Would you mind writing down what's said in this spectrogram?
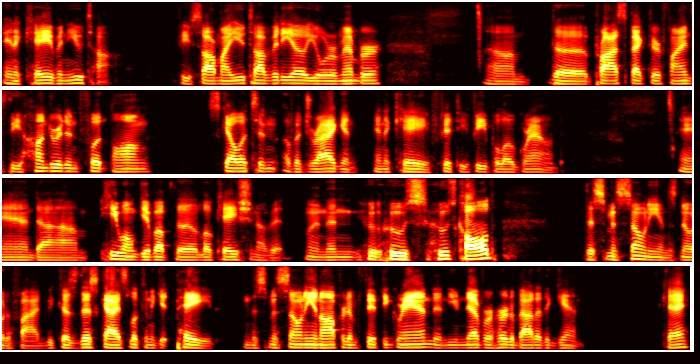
in a cave in Utah. If you saw my Utah video, you'll remember um, the prospector finds the hundred and foot long skeleton of a dragon in a cave 50 feet below ground. And um, he won't give up the location of it. And then who, who's who's called? The Smithsonian's notified because this guy's looking to get paid. And the Smithsonian offered him 50 grand, and you never heard about it again. Okay.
